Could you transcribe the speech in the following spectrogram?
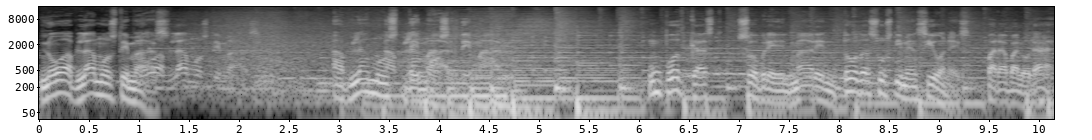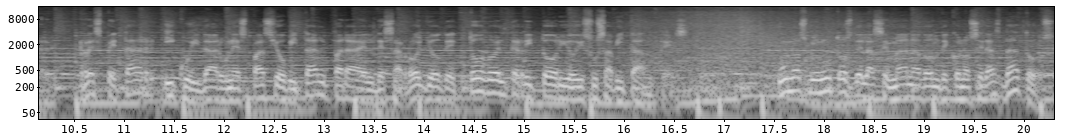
No hablamos de más. hablamos de más. Hablamos, de, mar. de mar. Un podcast sobre el mar en todas sus dimensiones para valorar, respetar y cuidar un espacio vital para el desarrollo de todo el territorio y sus habitantes. Unos minutos de la semana donde conocerás datos,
